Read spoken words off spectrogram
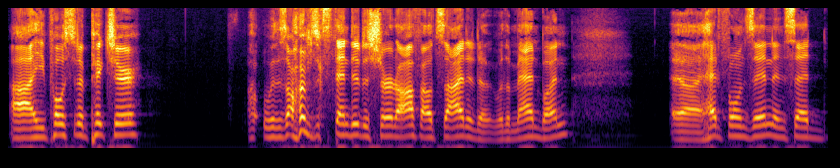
Uh, he posted a picture uh, with his arms extended, a shirt off outside a, with a man bun, uh, headphones in, and said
